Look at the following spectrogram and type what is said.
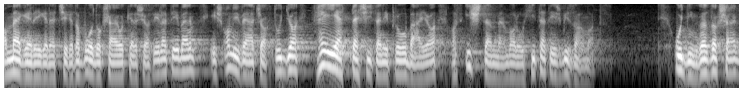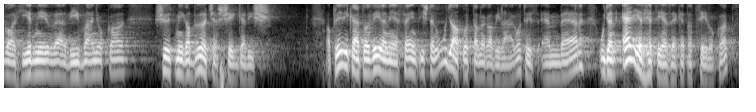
a megelégedettséget, a boldogságot keresi az életében, és amivel csak tudja, helyettesíteni próbálja az Istenben való hitet és bizalmat. Úgy, mint gazdagsággal, hírnévvel, vívványokkal, sőt, még a bölcsességgel is. A prédikátor véleménye szerint Isten úgy alkotta meg a világot, hogy az ember ugyan elérheti ezeket a célokat,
